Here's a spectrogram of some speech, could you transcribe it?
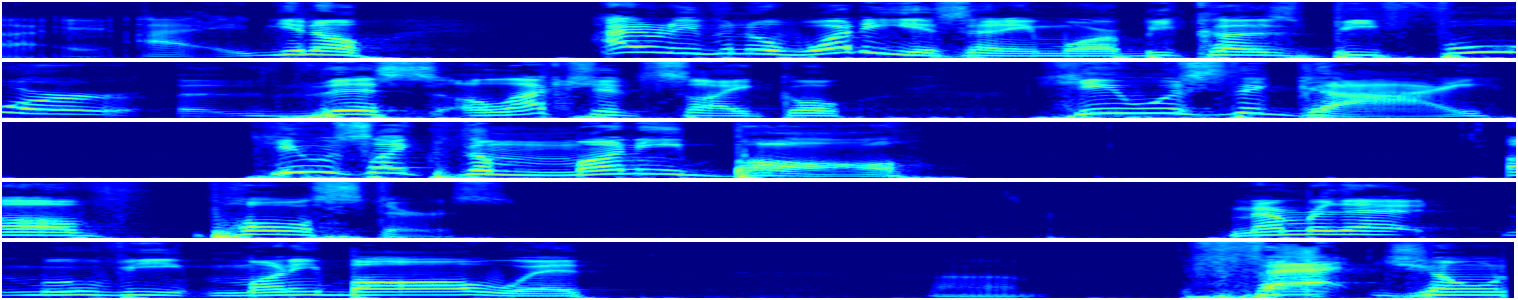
I, I, you know, I don't even know what he is anymore because before this election cycle, he was the guy he was like the money ball of pollsters. Remember that movie Moneyball with uh, Fat Joan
